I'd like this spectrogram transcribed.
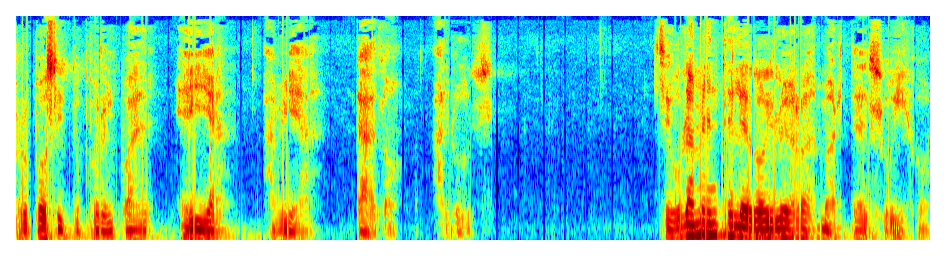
propósito por el cual ella había dado a luz. Seguramente le doy la muerte de su hijo,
